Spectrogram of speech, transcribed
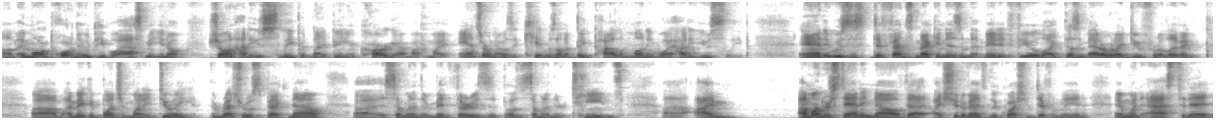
Um, and more importantly, when people ask me, you know, Sean, how do you sleep at night being a car guy? My, my answer when I was a kid was on a big pile of money. Why? How do you sleep? And it was this defense mechanism that made it feel like doesn't matter what I do for a living, um, I make a bunch of money doing it. In retrospect, now uh, as someone in their mid 30s as opposed to someone in their teens, uh, I'm I'm understanding now that I should have answered the question differently. And, and when asked today,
